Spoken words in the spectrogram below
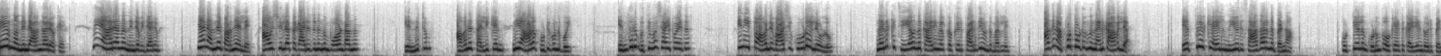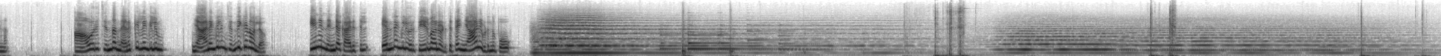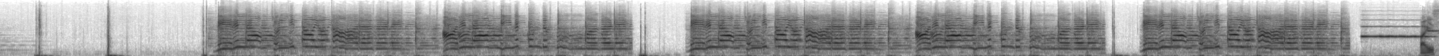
തീർന്നോ നിന്റെ അഹങ്കാരമൊക്കെ? നീ ആരാന്ന നിന്റെ വിചാരം? ഞാൻ അന്നേ പറഞ്ഞല്ലേ ആവശ്യമില്ലാത്ത കാര്യത്തിനൊന്നും പോകണ്ടെന്ന്. എന്നിട്ടും അവനെ തല്ലിക്കാൻ നീ ആളെ കൂട്ടിക്കൊണ്ടുപോയി എന്തൊരു ബുദ്ധിമോശമായി പോയത്? ഇനിയിപ്പൊ അവന്റെ വാശി കൂടുതലേ ഉള്ളൂ? നിനക്ക് ചെയ്യാവുന്ന കാര്യങ്ങൾക്കൊക്കെ ഒരു പരിധിയുണ്ട് മെർലിൻ. അതിനപ്പുറത്തോട്ടൊന്നും നിനക്കാവില്ല. എത്രയൊക്കെ ആയാലും നീ ഒരു സാധാരണ പെണ്ണാ. കുട്ടികളും കുടുംബവും ഒക്കെ ആയിട്ട് കഴിയേണ്ട ഒരു പെണ്ണ്. ആ ഒരു ചിന്ത നിനക്കില്ലെങ്കിലും ഞാനെങ്കിലും ചിന്തിക്കണമല്ലോ. ഇനി നിന്റെ കാര്യത്തിൽ എന്തെങ്കിലും ഒരു തീരുമാനം എടുത്തിട്ടേ ഞാൻ ഇവിടുന്ന് പോവും.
